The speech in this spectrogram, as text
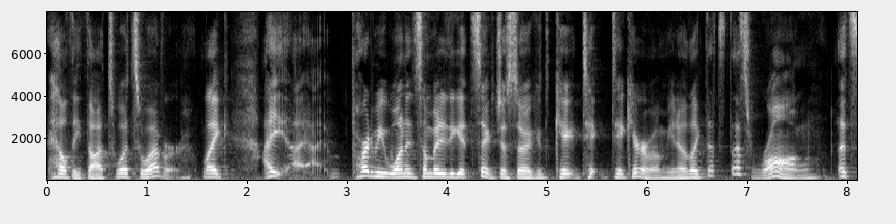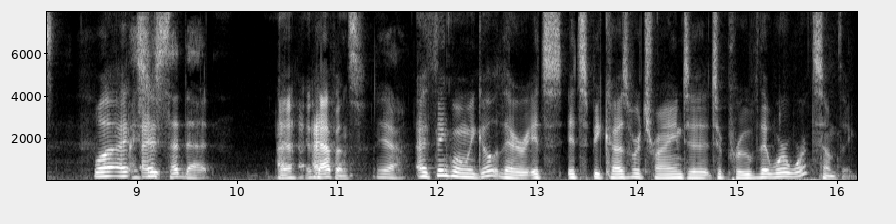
healthy thoughts whatsoever. Like I, I I- part of me wanted somebody to get sick just so I could ca- take take care of them. You know, like that's that's wrong. That's Well, I, I I, just said that. Yeah, it happens. Yeah. I think when we go there, it's it's because we're trying to to prove that we're worth something.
